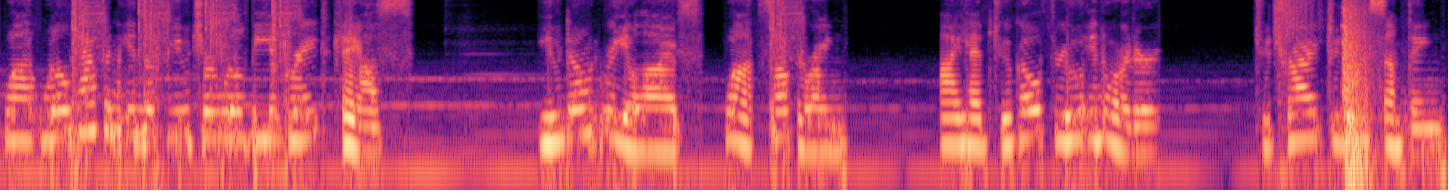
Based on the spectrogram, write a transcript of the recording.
What will happen in the future will be a great chaos. You don't realize what suffering I had to go through in order to try to do something.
